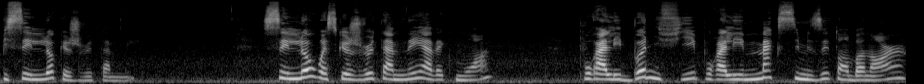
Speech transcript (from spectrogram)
Puis c'est là que je veux t'amener. C'est là où est-ce que je veux t'amener avec moi pour aller bonifier, pour aller maximiser ton bonheur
